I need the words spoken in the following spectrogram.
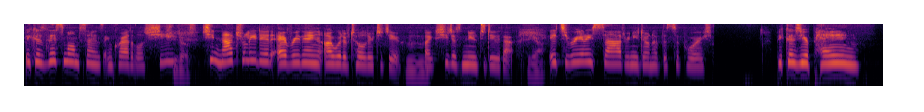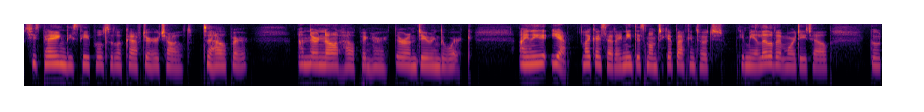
because this mom sounds incredible. She She does. She naturally did everything I would have told her to do. Hmm. Like she just knew to do that. Yeah. It's really sad when you don't have the support because you're paying. She's paying these people to look after her child to help her, and they're not helping her. They're undoing the work. I need, yeah, like I said, I need this mom to get back in touch, give me a little bit more detail, go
